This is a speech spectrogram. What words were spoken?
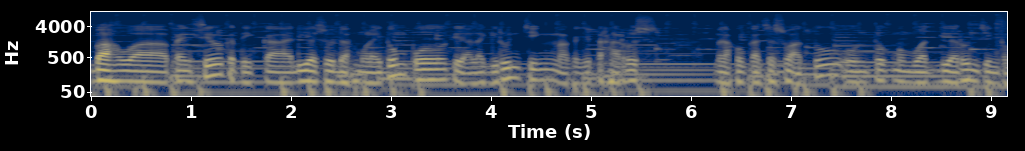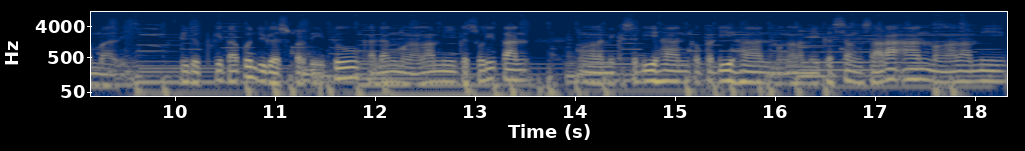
bahwa pensil ketika dia sudah mulai tumpul, tidak lagi runcing, maka kita harus melakukan sesuatu untuk membuat dia runcing kembali. Hidup kita pun juga seperti itu, kadang mengalami kesulitan, mengalami kesedihan, kepedihan, mengalami kesengsaraan, mengalami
